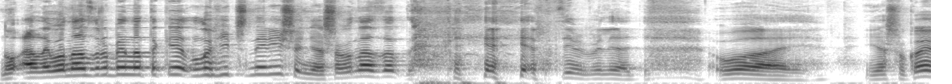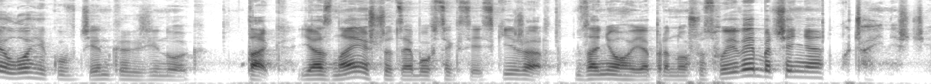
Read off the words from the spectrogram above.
Ну, але вона зробила таке логічне рішення, що вона за. Ці, блядь. Ой. Я шукаю логіку в вчинках жінок. Так, я знаю, що це був сексистський жарт. За нього я приношу свої вибачення, хоча й не щирі.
